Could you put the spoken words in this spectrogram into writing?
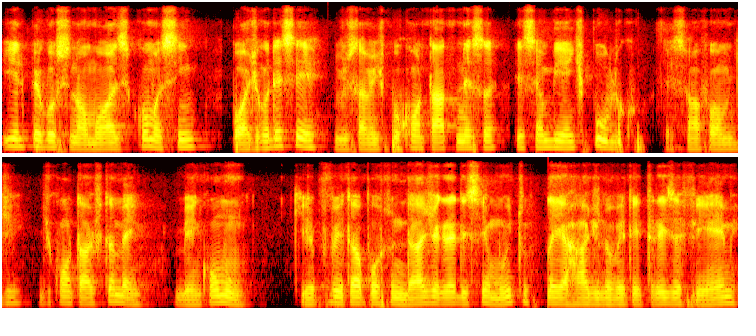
e ele pegou sinomose. Como assim? Pode acontecer, justamente por contato nessa, nesse ambiente público. Essa é uma forma de, de contágio também, bem comum. Queria aproveitar a oportunidade e agradecer muito a Rádio 93 FM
